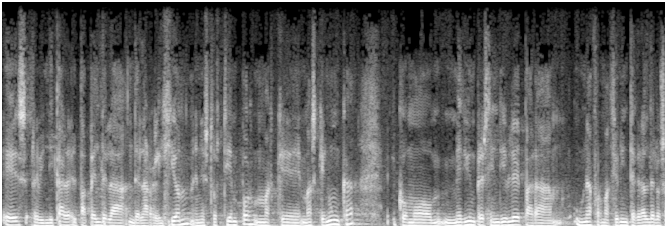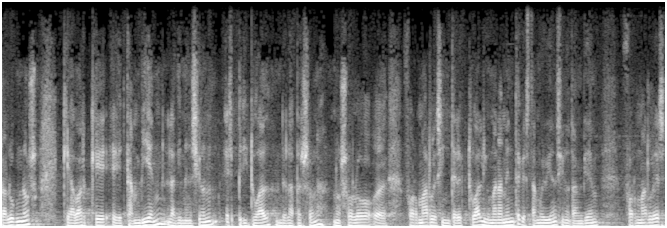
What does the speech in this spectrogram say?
es reivindicar el papel de la, de la religión en estos tiempos más que, más que nunca como medio imprescindible para una formación integral de los alumnos que abarque eh, también la dimensión espiritual de la persona, no solo eh, formarles intelectual y humanamente, que está muy bien, sino también formarles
